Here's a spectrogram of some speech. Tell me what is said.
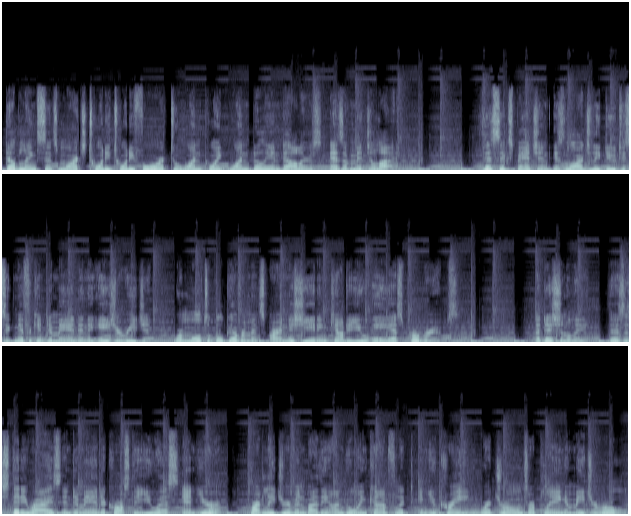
doubling since March 2024 to $1.1 billion as of mid-July. This expansion is largely due to significant demand in the Asia region, where multiple governments are initiating counter-UAS programs. Additionally, there's a steady rise in demand across the US and Europe, partly driven by the ongoing conflict in Ukraine where drones are playing a major role.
